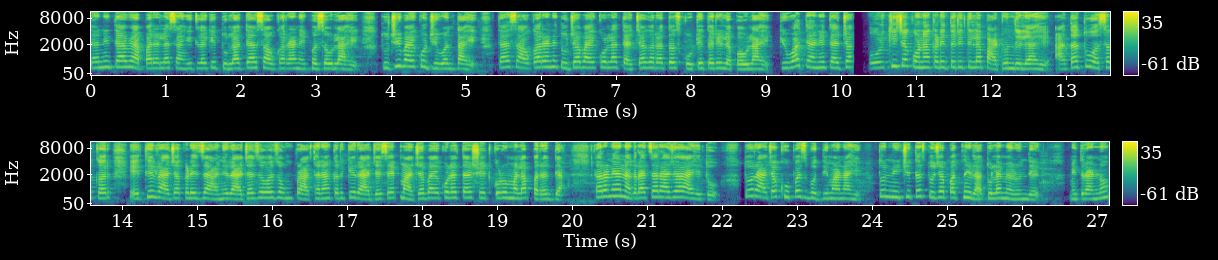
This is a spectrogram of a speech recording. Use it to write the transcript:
त्यांनी त्या व्यापाऱ्याला सांगितलं की तुला त्या सावकाराने फसवलं आहे. तुझी बायको जिवंत आहे. त्या सावकाराने तुझ्या बायकोला त्याच्या घरातच कुठेतरी लपवलं आहे. किंवा त्याने त्याच्या ओळखीच्या कोणाकडे तरी तिला पाठवून दिले आहे. आता तू असं कर येथील राजाकडे जा आणि राजाजवळ जाऊन प्रार्थना कर की राजासाहेब माझ्या बायकोला त्या शेट करून मला परत द्या. कारण या नगराचा राजा आहे तो. तो राजा खूपच बुद्धिमान आहे. तो निश्चितच तुझ्या पत्नीला तुला मिळून देईल. मित्रांनो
